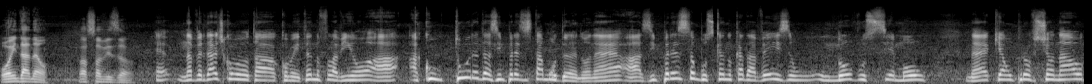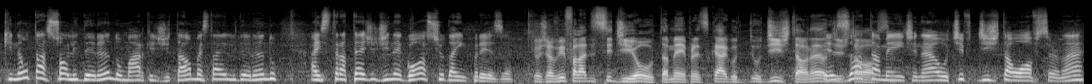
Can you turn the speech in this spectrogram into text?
ou ainda não. Qual a sua visão? É, na verdade, como eu estava comentando, Flavinho, a, a, cultura das empresas está mudando, né? As empresas estão buscando cada vez um, um novo CMO né, que é um profissional que não está só liderando o marketing digital, mas está liderando a estratégia de negócio da empresa. Que eu já ouvi falar de CDO também, para esse cargo, o digital, né? O Exatamente, digital né? O Chief Digital Officer, né?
